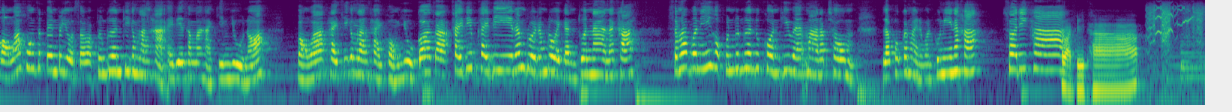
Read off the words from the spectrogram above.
หวังว่าคงจะเป็นประโยชน์สำหรับเพื่อนๆที่กำลังหาไอเดียทำมาหากินอยู่เนาะ หวังว่าใครที่กำลังขายของอยู่ก็จะขายดิบขายดีร่ำรวยร่ำรวยกันทั่วหน้านะคะสำหรับวันนี้ขอบคุณเพื่อนๆทุกคนที่แวะมารับชม แล้วพบกันใหม่ในวันพรุ่งนี้นะคะ สวัสดีค่ะ สวัสดีครับ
